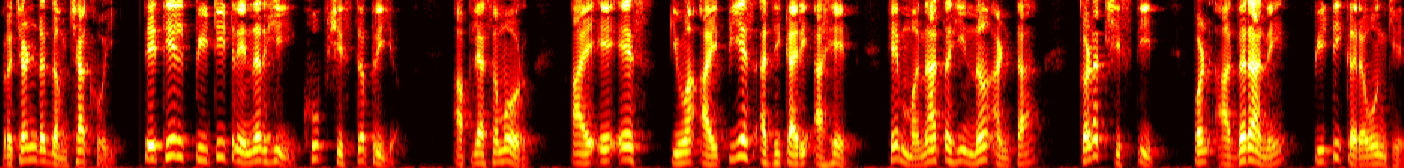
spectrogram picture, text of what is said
प्रचंड दमछाक होई. तेथील पी टी ट्रेनरही खूप शिस्तप्रिय. आपल्यासमोर आय ए एस किंवा आय पी एस अधिकारी आहेत हे मनातही न आणता कडक शिस्तीत पण आदराने पी टी करवून घेत.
